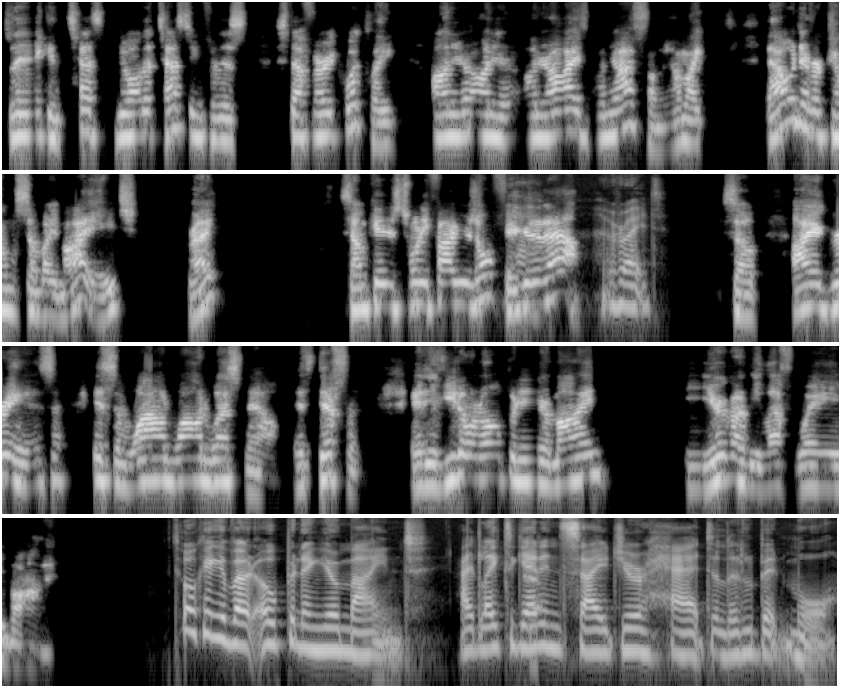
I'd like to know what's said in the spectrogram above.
so they can test do all the testing for this stuff very quickly on your on your on your eyes on your iPhone. I'm like, that would never come with somebody my age, right? Some kid is 25 years old figured yeah. it out, right? So I agree. It's a, it's a wild wild west now. It's different, and if you don't open your mind, you're going to be left way behind. Talking about opening your mind, I'd like to get yeah. inside your head a little bit more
